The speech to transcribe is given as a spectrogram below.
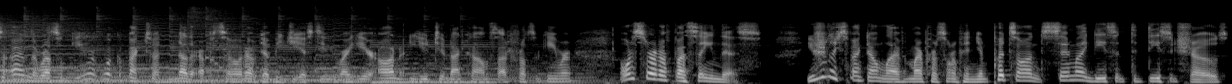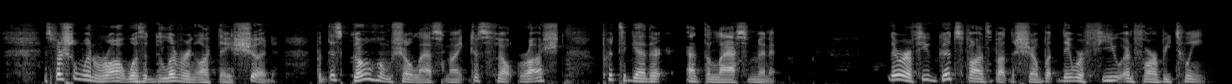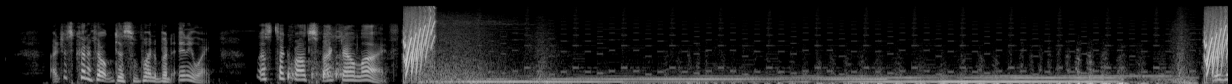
guys, I'm the Wrestle Gamer. Welcome back to another episode of WGS TV right here on youtube.com slash WrestleGamer. I want to start off by saying this. Usually SmackDown Live, in my personal opinion, puts on semi-decent to decent shows, especially when Raw wasn't delivering like they should. But this go-home show last night just felt rushed, put together at the last minute. There were a few good spots about the show, but they were few and far between. I just kind of felt disappointed, but anyway, let's talk about SmackDown Live.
